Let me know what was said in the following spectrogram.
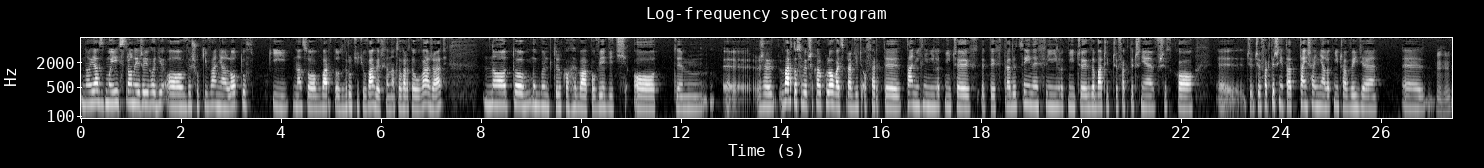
no ja z mojej strony, jeżeli chodzi o wyszukiwania lotów i na co warto zwrócić uwagę, czy na co warto uważać, no to mógłbym tylko chyba powiedzieć o tym, e, że warto sobie przekalkulować, sprawdzić oferty tanich linii lotniczych, tych tradycyjnych linii lotniczych, zobaczyć, czy faktycznie wszystko, e, czy, czy faktycznie ta tańsza linia lotnicza wyjdzie e, mhm.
